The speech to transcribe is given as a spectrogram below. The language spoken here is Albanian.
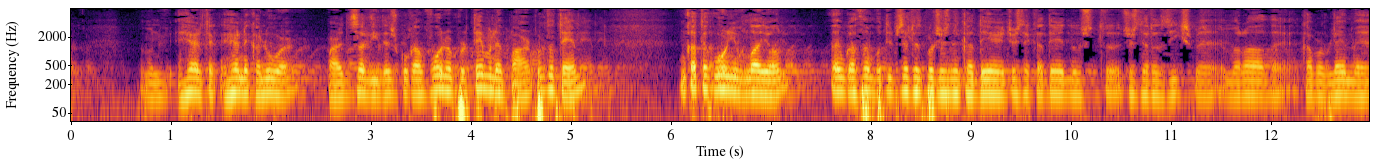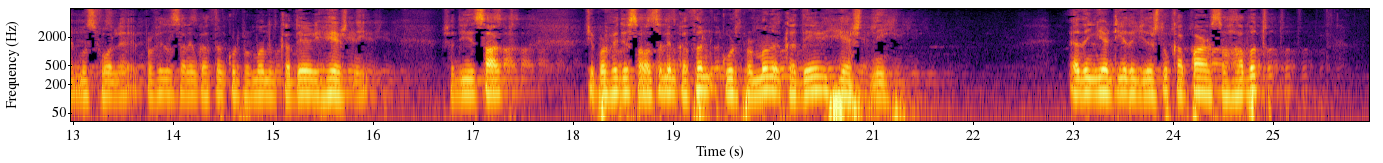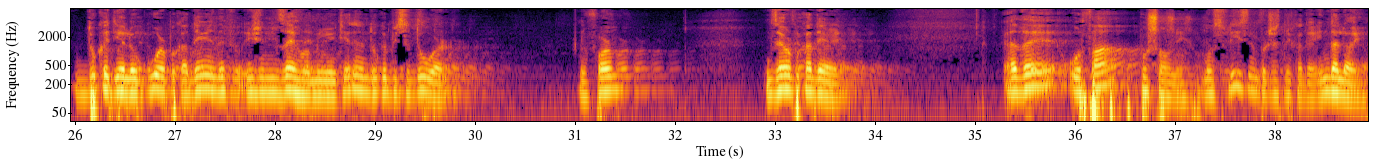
domethënë herë tek herën e kaluar, para disa vitesh kur kam folur për temën e parë, për këtë temë, më ka takuar një vëlla jon, dhe më ka thënë po ti pse flet për çështjen e kaderit, çështja e kaderit është çështje e rrezikshme, me radhë, ka probleme, mos fol. Profeti sallallahu alajhi wasallam ka thënë kur përmendet kaderi, heshtni. Është hadith i saktë që profeti sallallahu alajhi wasallam ka thënë kur të përmendet kaderi, heshtni. Edhe një herë tjetër gjithashtu ka parë sahabët duke dialoguar për kaderin dhe ishin nxehur me njëri tjetrin duke biseduar në formë të nxehur për kaderin. Edhe u tha pushoni, mos flisni për çështjen e kaderit, i ndaloi.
